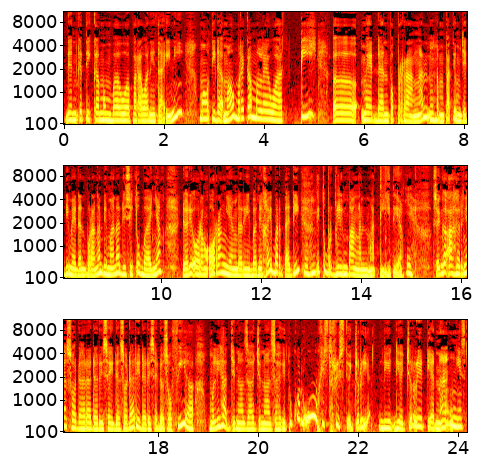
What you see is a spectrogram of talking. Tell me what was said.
dan ketika membawa para wanita ini mau tidak mau mereka melewati melewati uh, medan peperangan, mm-hmm. tempat yang menjadi medan peperangan di mana di situ banyak dari orang-orang yang dari Bani Khaybar tadi mm-hmm. itu bergelimpangan mati gitu ya. Yeah. Sehingga akhirnya saudara dari Sayyidah saudari dari Sayyidah Sofia melihat jenazah-jenazah itu kan histeris. Dia jerit, dia, dia jerit, dia nangis,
